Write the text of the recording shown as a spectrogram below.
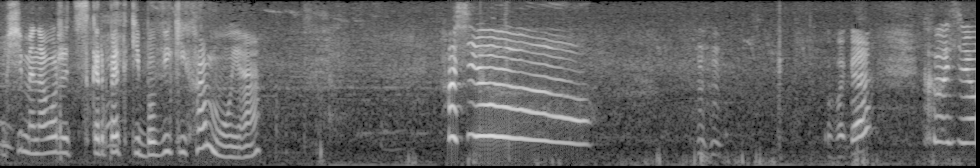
Musimy nałożyć skarpetki, bo Wiki hamuje. Hosiu! Uwaga. Hosiu!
